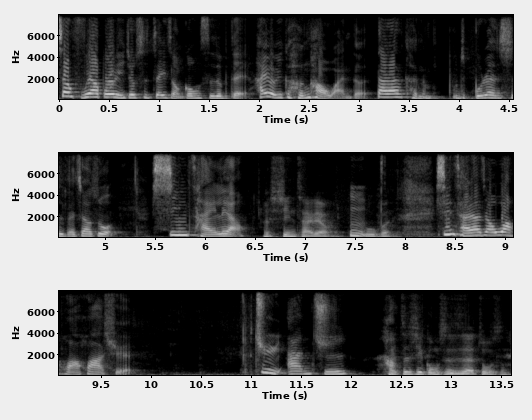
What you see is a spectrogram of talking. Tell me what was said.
像福耀玻璃就是这一种公司，对不对？还有一个很好玩的，大家可能不不认识的，叫做新材料。新材料部分，嗯、新材料叫万华化学、聚氨酯。好，这些公司是在做什么？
